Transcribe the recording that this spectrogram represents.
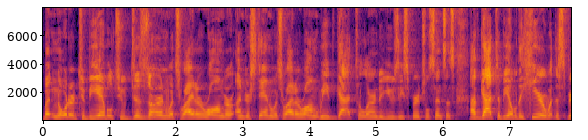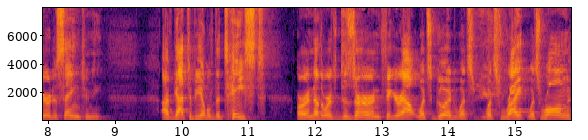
But in order to be able to discern what's right or wrong or understand what's right or wrong, we've got to learn to use these spiritual senses. I've got to be able to hear what the Spirit is saying to me. I've got to be able to taste, or in other words, discern, figure out what's good, what's, what's right, what's wrong.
